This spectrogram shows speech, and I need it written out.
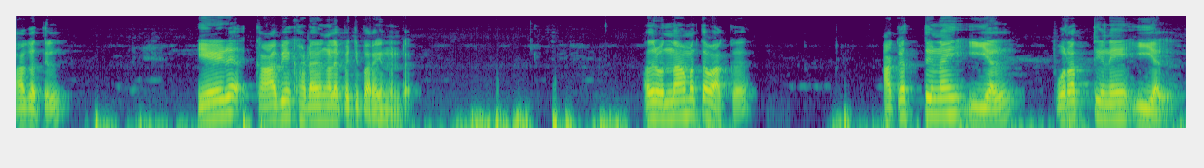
ഭാഗത്തിൽ ഏഴ് കാവ്യ ഘടകങ്ങളെപ്പറ്റി പറയുന്നുണ്ട്. അതിൽ ഒന്നാമത്തെ വാക്ക് അകത്തിണ ഇയൽ പുറത്തിണേ ഇയൽ.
